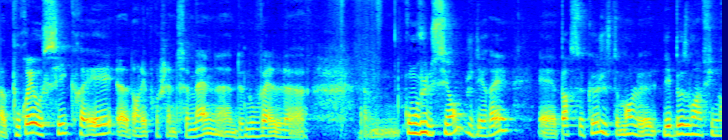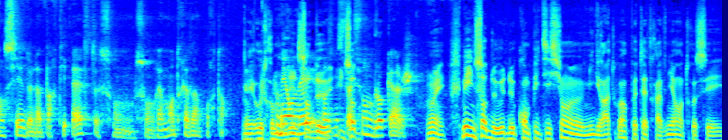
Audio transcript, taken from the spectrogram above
euh, pourrait aussi créer euh, dans les prochaines semaines de nouvelles convulsions, je dirais, parce que justement les besoins financiers de la partie Est sont vraiment très importants. Mais on une est sorte de, dans une situation de blocage. Oui, mais une sorte de, compétition euh, migratoire peut-être à venir entre ces,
